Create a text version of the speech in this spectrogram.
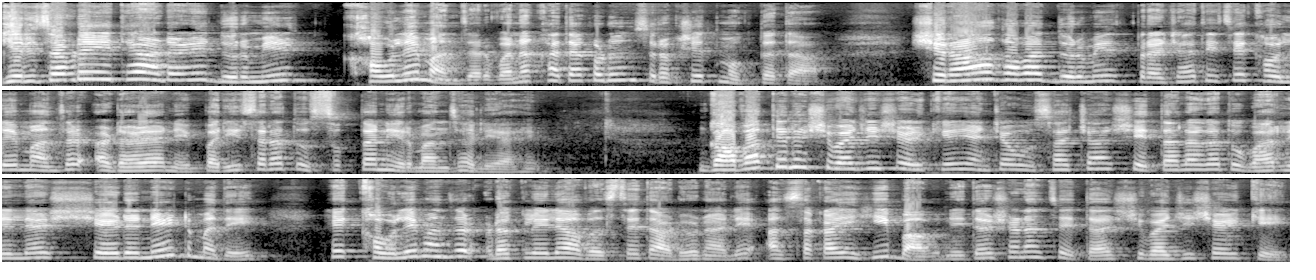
गिरजावडे येथे आढळले दुर्मिळ खवले मांजर वनखात्याकडून सुरक्षित मुक्तता. शिराळा गावात दुर्मिळ प्रजातीचे खवले मांजर आढळल्याने परिसरात उत्सुकता निर्माण झाली आहे. गावातील शिवाजी शेळके यांच्या उसाच्या शेतालगत उभारलेल्या शेडनेटमध्ये हे खवले मांजर अडकलेल्या अवस्थेत आढळून आले. आज सकाळी ही बाब निदर्शनास येताच शिवाजी शेळके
